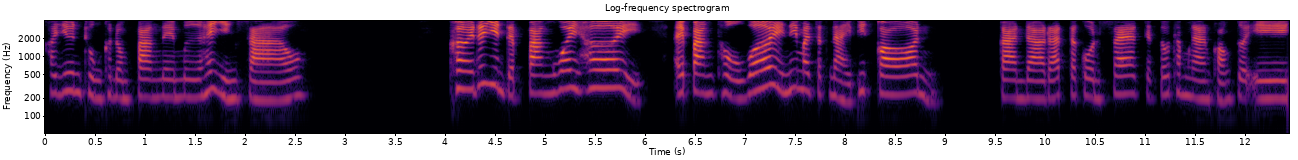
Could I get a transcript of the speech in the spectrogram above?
เขายื่นถุงขนมปังในมือให้หญิงสาว เคยได้ยินแต่ปังเว้ยเฮ้ย ไอ้ปังโถเว้ย นี่มาจากไหนพี่กรณ์การดารัตตะโกนแทรกจากโต๊ะทำงานของตัวเอง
